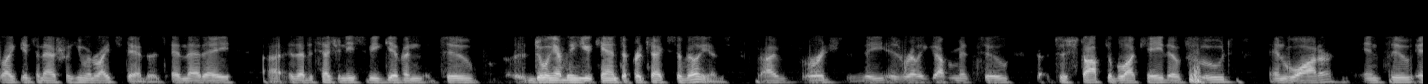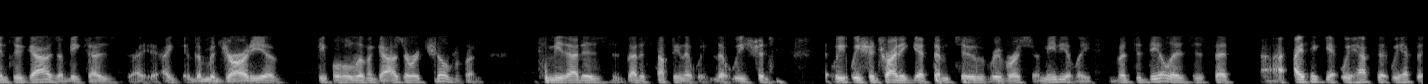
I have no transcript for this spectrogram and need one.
like international human rights standards, and that a uh, that attention needs to be given to doing everything you can to protect civilians. I've urged the Israeli government to to stop the blockade of food and water into into Gaza because I, I, the majority of people who live in Gaza are children. To me, that is that is something that we that we should we, we should try to get them to reverse immediately. But the deal is is that I think we have to we have to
